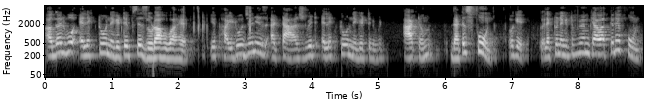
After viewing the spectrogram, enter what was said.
अगर वो इलेक्ट्रोनेगेटिव से जुड़ा हुआ है if hydrogen is attach with electronegative atom that is FON okay तो इलेक्ट्रोनेगेटिव में हम क्या बात करें? फ़ोन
